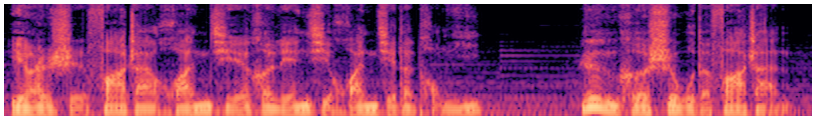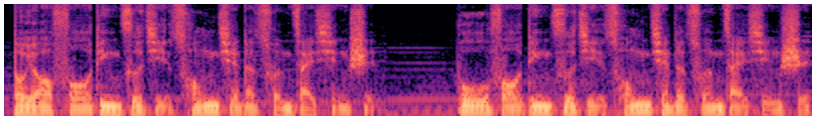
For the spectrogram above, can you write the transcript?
因而是发展环节和联系环节的统一。任何事物的发展都要否定自己从前的存在形式，不否定自己从前的存在形式，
